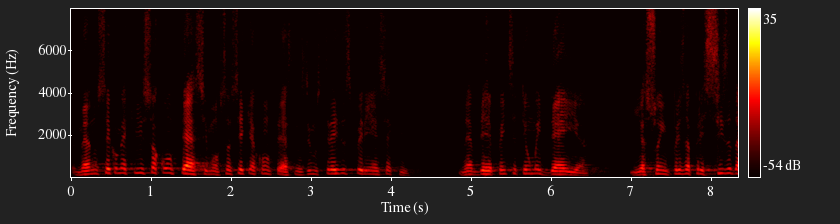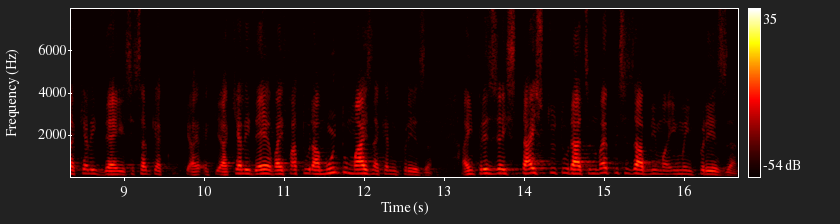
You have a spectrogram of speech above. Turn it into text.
Né? Não sei como é que isso acontece, irmão, só sei que acontece. Nós temos três experiências aqui. Né? De repente você tem uma ideia e a sua empresa precisa daquela ideia. Você sabe que, a, que aquela ideia vai faturar muito mais naquela empresa. A empresa já está estruturada, você não vai precisar abrir uma, uma empresa.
